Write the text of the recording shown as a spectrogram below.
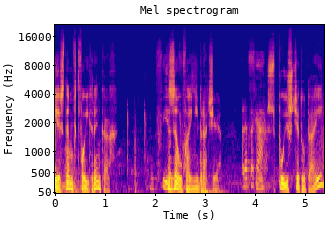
Jestem w twoich rękach. Zaufaj mi, bracie. Spójrzcie tutaj.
